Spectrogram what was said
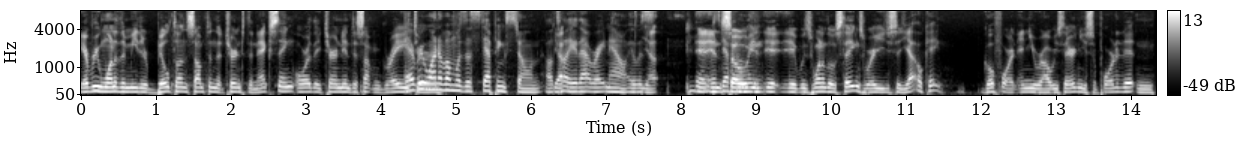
every one of them either built on something that turned to the next thing or they turned into something great. Every or- one of them was a stepping stone. I'll Yeah. tell you that right now. It was. Yeah. And, it was and so it, it, it was one of those things where you just said, yeah, okay, go for it. And you were always there and you supported it and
